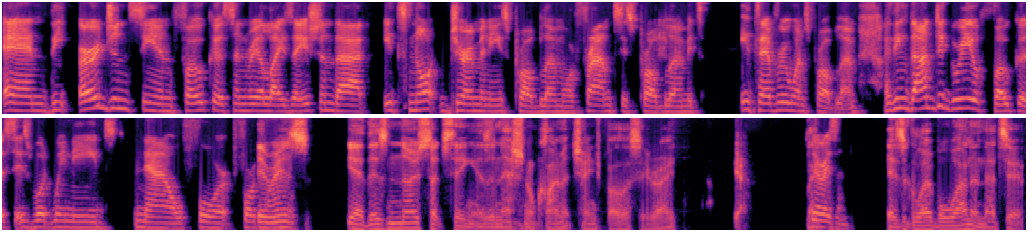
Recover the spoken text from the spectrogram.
and the urgency and focus and realization that it's not Germany's problem or France's problem. It's it's everyone's problem. I think that degree of focus is what we need now for for there climate. is yeah, there's no such thing as a national climate change policy, right? Yeah. Like, there isn't. There's a global one and that's it.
